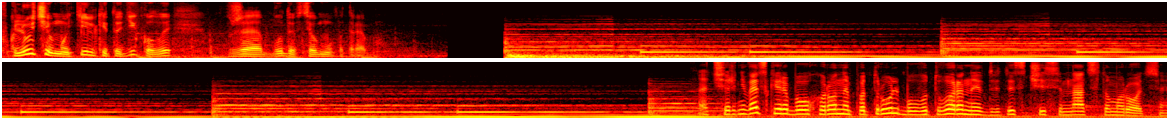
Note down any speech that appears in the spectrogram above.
Включимо тільки тоді, коли вже буде в цьому потреба. Чернівецький рибоохоронний патруль був утворений в 2017 році.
